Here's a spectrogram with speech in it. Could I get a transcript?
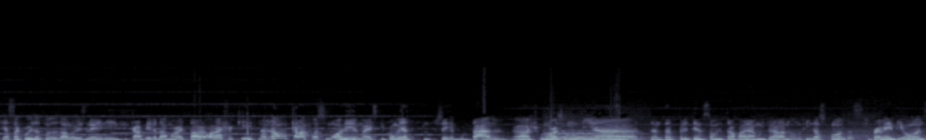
que essa coisa toda da Lois Lane ficar à beira da morte e tal, eu acho que, não, não que ela fosse morrer, mas que como ia ser rebutado, eu acho que o Morrison não tinha tanta pretensão de trabalhar muito ela não. No fim das contas, Superman Beyond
